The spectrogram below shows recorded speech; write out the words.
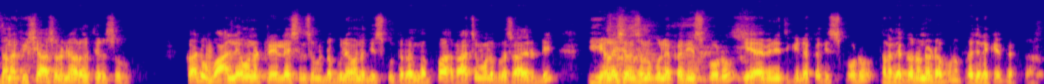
ధన పిశాసులని వాళ్ళకి తెలుసు. కాబట్టి వాళ్ళు ఏమైనా ట్రేడ్ లైసెన్సులు డబ్బులు ఏమైనా తీసుకుంటారని తప్ప రాచమౌళి ప్రసాద్ రెడ్డి ఏ లైసెన్సులకు లెక్క తీసుకోడు ఏ అవినీతికి లెక్క తీసుకోడు తన దగ్గర ఉన్న డబ్బును ప్రజలకే పెడతాడు.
